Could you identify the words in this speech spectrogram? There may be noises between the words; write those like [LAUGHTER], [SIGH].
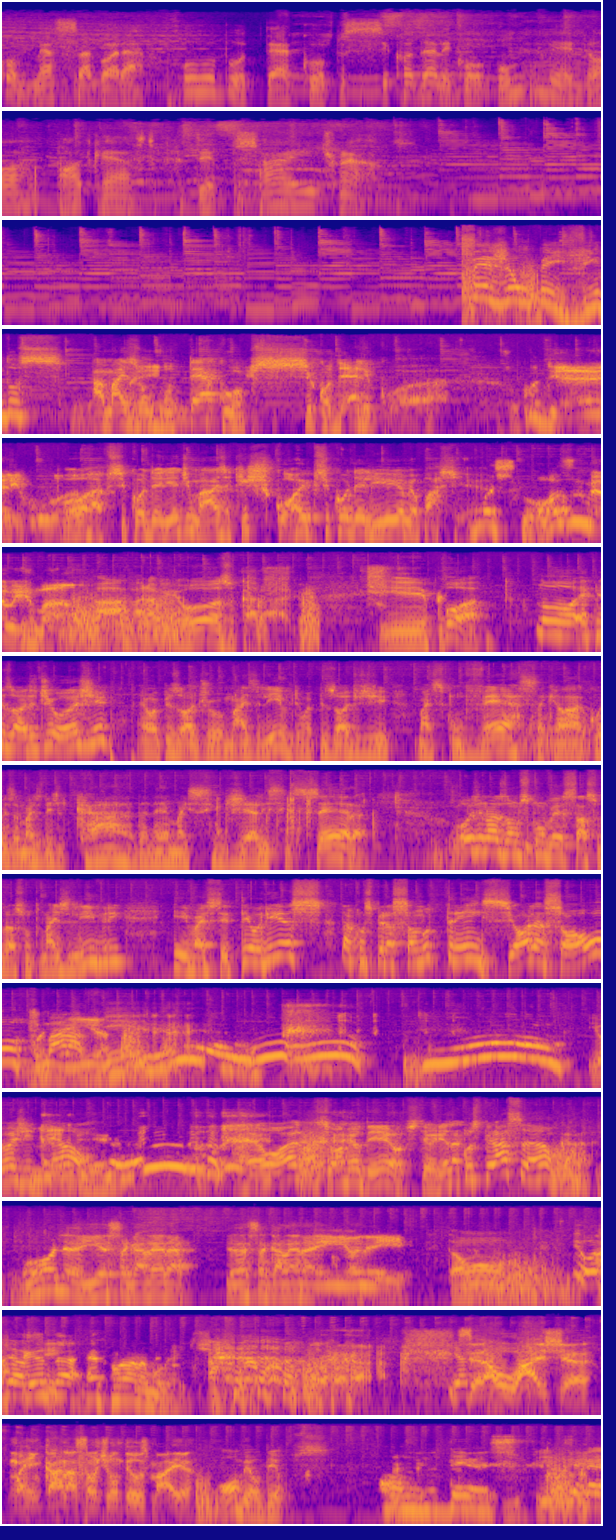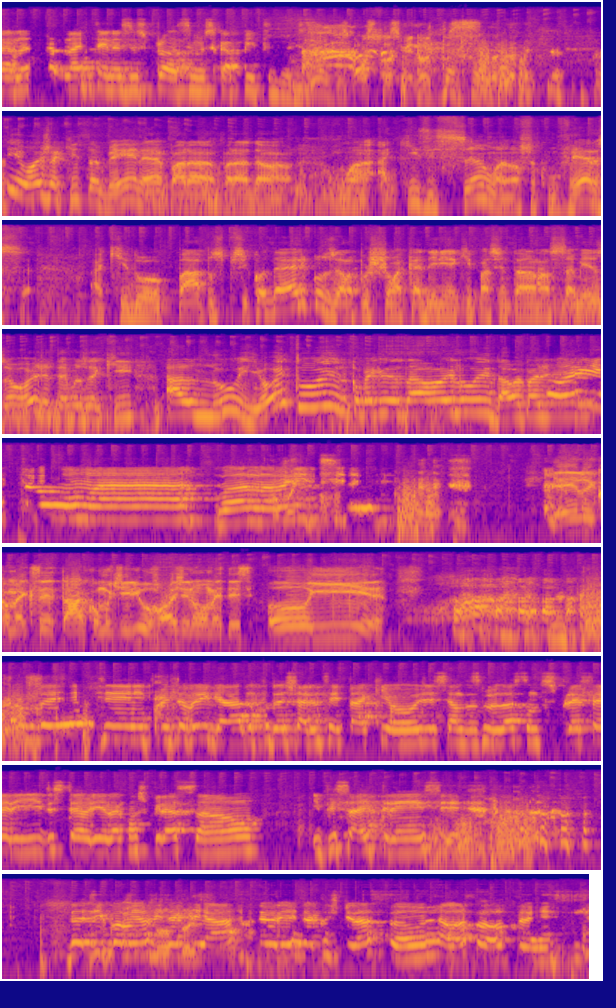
Começa agora o Boteco Psicodélico, o melhor podcast de Psytrance. Sejam bem-vindos a mais um Boteco Psicodélico. Psicodélico. Porra, psicodelia demais. Aqui escorre psicodelia, meu parceiro. Gostoso, meu irmão. Ah, maravilhoso, caralho. E, pô, no episódio de hoje, é um episódio mais livre, um episódio de mais conversa, aquela coisa mais delicada, né? Mais singela e sincera. Hoje nós vamos conversar sobre o assunto mais livre e vai ser teorias da conspiração no Trace. Olha só, oh, que aí. maravilha! Uhul. E hoje então, é, olha só, meu Deus, teoria da conspiração, cara. Olha aí essa galera, essa galera aí, olha aí. Então, e hoje é A assim. tenda é plana, moleque. E [LAUGHS] assim- Será o Aja uma reencarnação de um deus maia? Oh, meu Deus. Oh, meu Deus. E- Você verá nas, nas cenas dos próximos capítulos. Dos próximos minutos. [LAUGHS] E hoje aqui também, né, para, para dar uma aquisição à nossa conversa aqui do Papos Psicodélicos, ela puxou uma cadeirinha aqui para sentar na nossa mesa. Hoje temos aqui a Lui. Oi, Tui, como é que você tá? Oi, Lui, dá um oi pra gente. Oi, turma! Boa noite! [LAUGHS] E aí, Luiz, como é que você tá? Como diria o Roger no momento desse? Oi! Tudo [LAUGHS] bem, gente? Muito obrigada por deixarem sentar aqui hoje. Esse é um dos meus assuntos preferidos, teoria da conspiração e psytrance. [LAUGHS] Dedico a minha vida a criar teorias da conspiração em relação ao trance.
